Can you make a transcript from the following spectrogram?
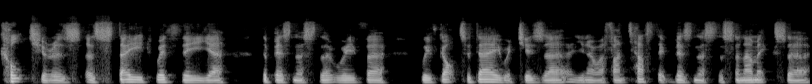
culture has, has stayed with the uh, the business that we've uh, we've got today, which is uh, you know a fantastic business, the SINAMICS uh,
